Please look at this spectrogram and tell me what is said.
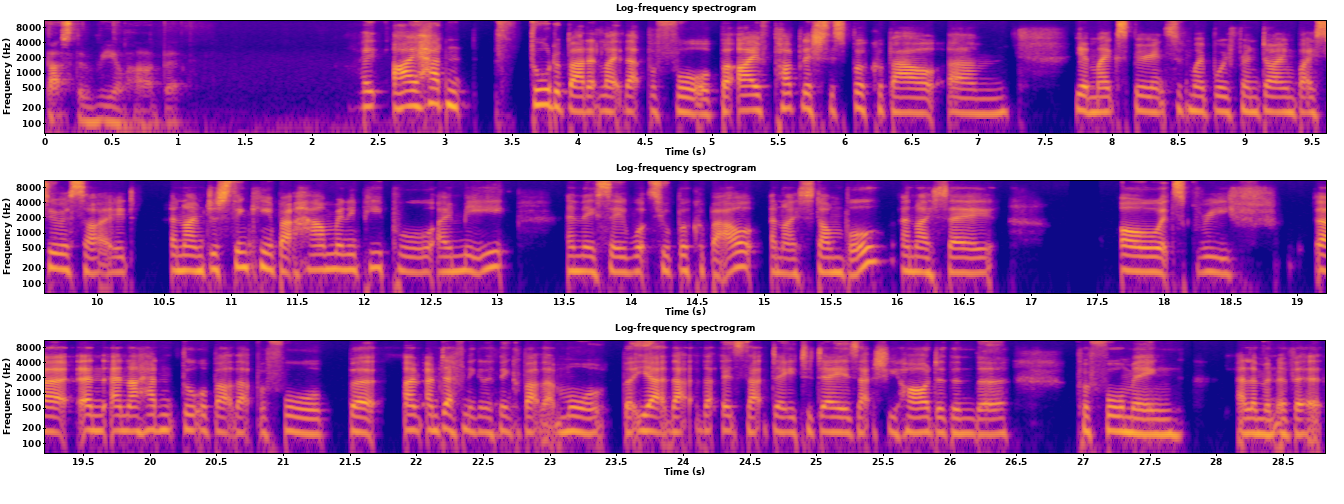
That's the real hard bit. I, I hadn't thought about it like that before, but I've published this book about um, yeah my experience of my boyfriend dying by suicide, and I'm just thinking about how many people I meet and they say, "What's your book about?" and I stumble and I say, "Oh, it's grief," uh, and and I hadn't thought about that before, but I'm, I'm definitely going to think about that more. But yeah, that, that it's that day to day is actually harder than the performing element of it.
